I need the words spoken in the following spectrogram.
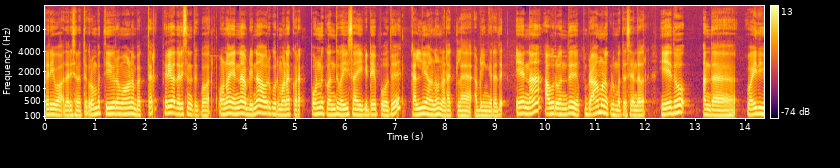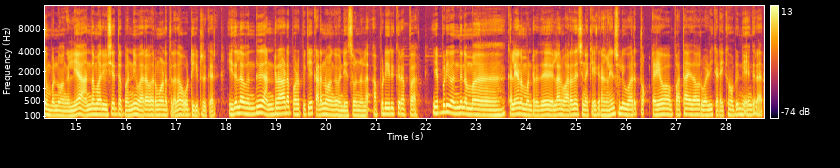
பெரியவா தரிசனத்துக்கு ரொம்ப தீவிரமான பக்தர் பெரியவா தரிசனத்துக்கு போவார். ஆனால் என்ன அப்படின்னா அவருக்கு ஒரு மனக்குறை. பொண்ணுக்கு வந்து வயசாகிக்கிட்டே போகுது கல்யாணம் நடக்கலை அப்படிங்கிறது. ஏன்னா அவர் வந்து பிராமண குடும்பத்தை சேர்ந்தவர். ஏதோ அந்த வைதிகம் பண்ணுவாங்க இல்லையா அந்த மாதிரி விஷயத்த பண்ணி வர வருமானத்தில் தான் ஓட்டிக்கிட்டு இருக்கார். இதில் வந்து அன்றாட பழப்புக்கே கடன் வாங்க வேண்டிய சூழ்நிலை. அப்படி இருக்கிறப்ப எப்படி வந்து நம்ம கல்யாணம் பண்ணுறது எல்லோரும் வரதட்சணை கேட்குறாங்களேன்னு சொல்லி வருத்தம். பெரியவா பார்த்தா ஏதாவது ஒரு வழி கிடைக்கும் அப்படின்னு ஏங்குறாரு.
